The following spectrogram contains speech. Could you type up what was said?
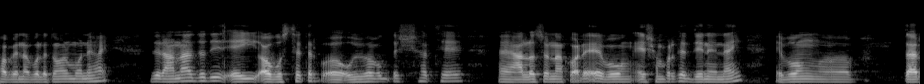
হবে না বলে তোমার মনে হয়? যে রানা যদি এই অবস্থায় তার অভিভাবকদের সাথে আলোচনা করে এবং এ সম্পর্কে জেনে নেয় এবং তার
